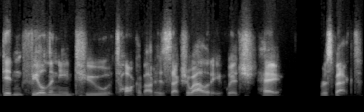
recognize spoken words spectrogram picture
didn't feel the need to talk about his sexuality, which hey, respect.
